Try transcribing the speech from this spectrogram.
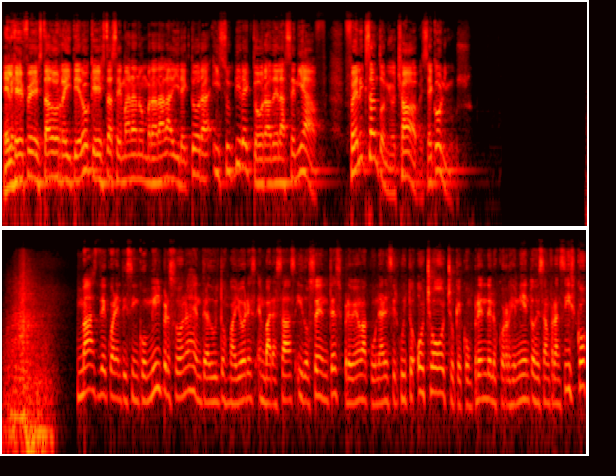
El jefe de Estado reiteró que esta semana nombrará a la directora y subdirectora de la CENIAF, Félix Antonio Chávez, Econius. Más de 45 mil personas, entre adultos mayores, embarazadas y docentes, prevén vacunar el circuito 88 que comprende los corregimientos de San Francisco,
